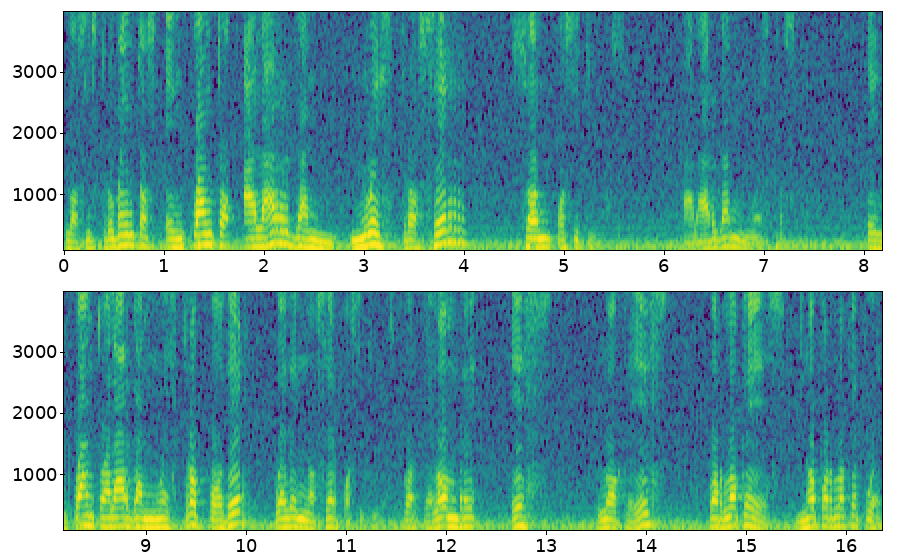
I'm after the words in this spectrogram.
los instrumentos en cuanto alargan nuestro ser son positivos. Alargan nuestro ser. En cuanto alargan nuestro poder pueden no ser positivos, porque el hombre es lo que es por lo que es, no por lo que puede.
